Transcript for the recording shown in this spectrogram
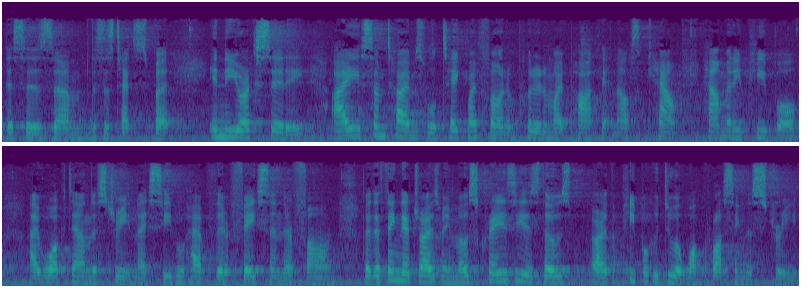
This is um, this is Texas, but in New York City, I sometimes will take my phone and put it in my pocket, and I'll count how many people I walk down the street and I see who have their face in their phone. But the thing that drives me most crazy is those are the people who do it while crossing the street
